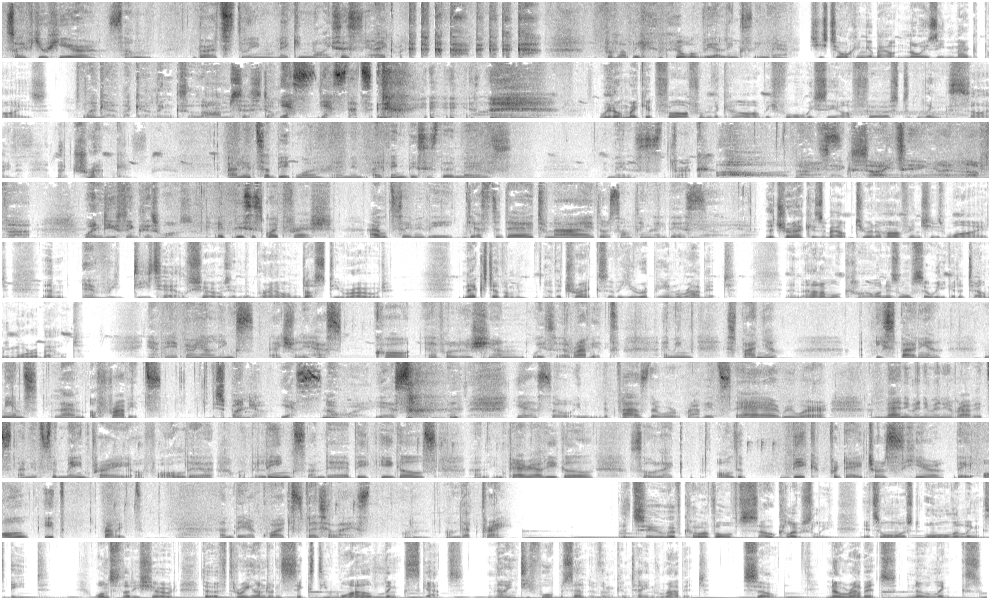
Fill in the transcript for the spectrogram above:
So if you hear some birds doing making noises yeah. like probably there will be a lynx in there. She's talking about noisy magpies. When, like, a, like a lynx alarm system. Yes, yes, that's it. yes. We don't make it far from the car before we see our first lynx sign a track. and it's a big one. I mean, I think this is the male's, the male's track. Oh, that's exciting. I love that. When do you think this was? It, this is quite fresh. I would say maybe yesterday, tonight, or something like this. The track is about two and a half inches wide, and every detail shows in the brown, dusty road. Next to them are the tracks of a European rabbit, an animal Carmen is also eager to tell me more about. Yeah, the Iberian lynx actually has co-evolution with a rabbit. I mean, España, Hispania, means land of rabbits. España? Yes. No way. Yes. yes, so in the past there were rabbits everywhere, and many, many, many rabbits, and it's the main prey of all the well, the lynx and the big eagles and imperial eagle. So like all the big predators here, they all eat rabbit, and they are quite specialized on on that prey. The two have co evolved so closely, it's almost all the lynx eat. One study showed that of 360 wild lynx scats, 94% of them contained rabbit. So, no rabbits, no lynx.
